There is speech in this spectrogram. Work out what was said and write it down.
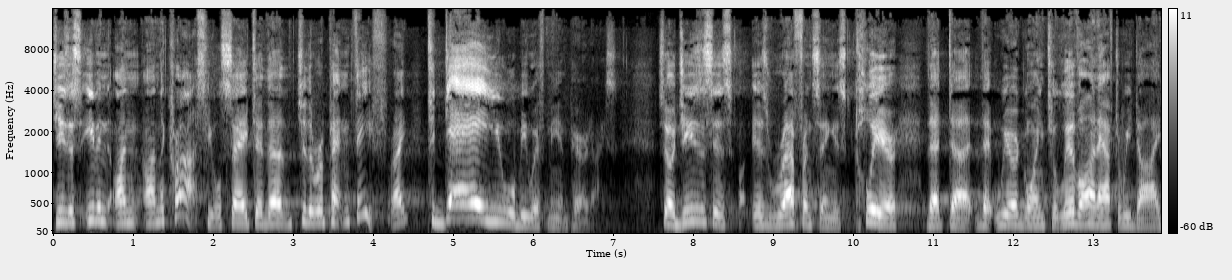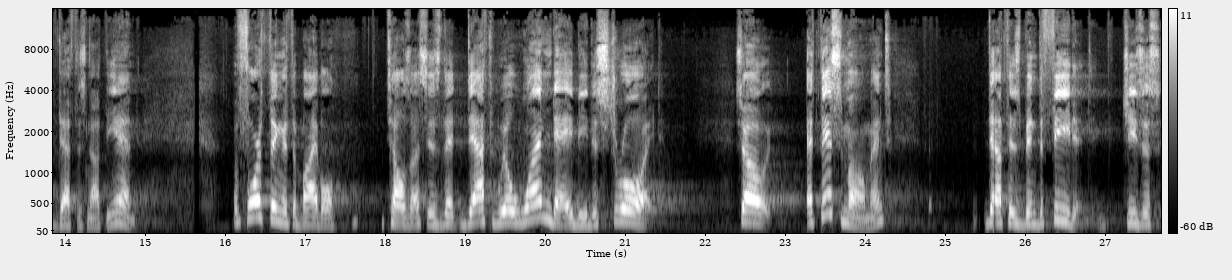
Jesus, even on, on the cross, he will say to the, to the repentant thief, right? Today you will be with me in paradise. So Jesus is, is referencing, is clear that, uh, that we are going to live on after we die. Death is not the end. The fourth thing that the Bible tells us is that death will one day be destroyed. So at this moment, death has been defeated. Jesus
